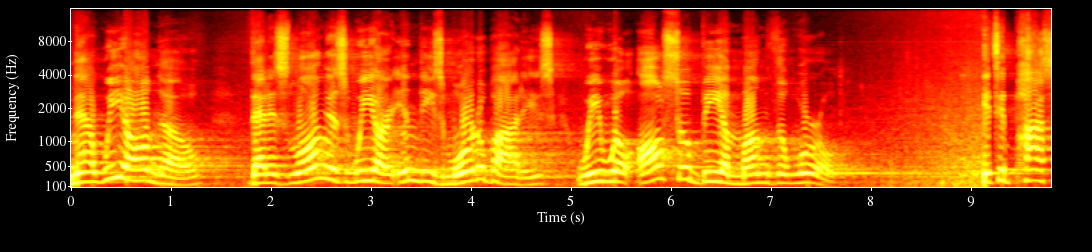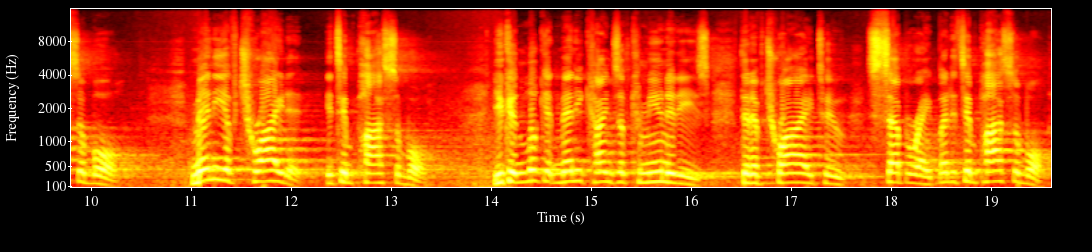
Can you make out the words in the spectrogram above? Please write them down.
Now, we all know that as long as we are in these mortal bodies, we will also be among the world. It's impossible. Many have tried it, it's impossible. You can look at many kinds of communities that have tried to separate, but it's impossible.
